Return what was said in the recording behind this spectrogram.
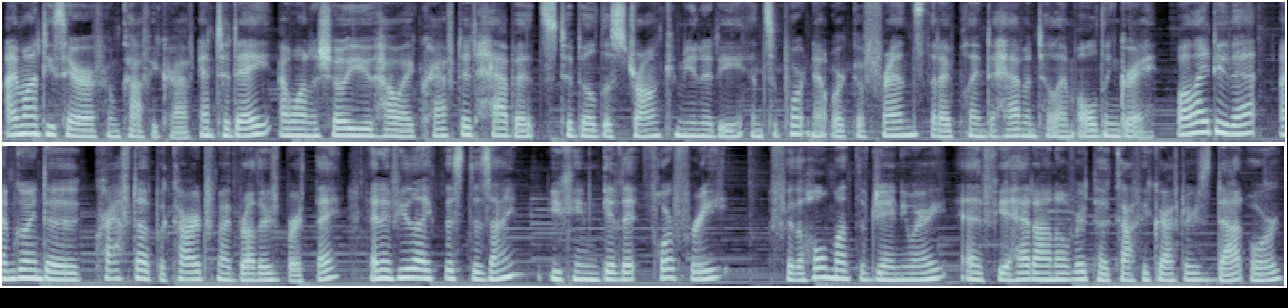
I'm Auntie Sarah from Coffee Craft, and today I want to show you how I crafted habits to build a strong community and support network of friends that I plan to have until I'm old and gray. While I do that, I'm going to craft up a card for my brother's birthday, and if you like this design, you can get it for free for the whole month of January if you head on over to coffeecrafters.org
